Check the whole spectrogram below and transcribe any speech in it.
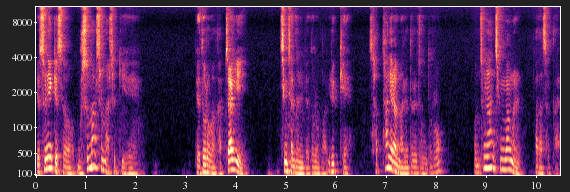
예수님께서 무슨 말씀 하셨기에 베드로가 갑자기 칭찬전의 베드로가 이렇게 사탄이라는 말을 들을 정도로 엄청난 책망을 받았을까요?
